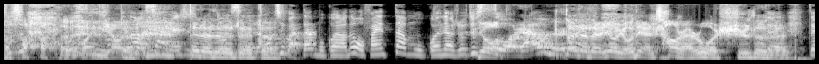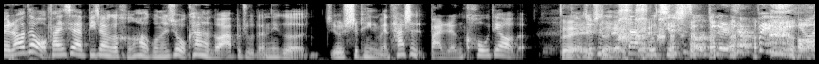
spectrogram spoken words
就是 关掉，不知道下面是什么东西，然后就把弹幕关掉。但我发现弹幕关掉之后就索然无味，对对对，又有点怅然若失，对不对？对。然后，但我发现现在 B 站有个很好的功能，就是我看很多 UP 主的那个就是视频里面，他是把人抠掉的。对，就是你的弹幕其实是从这个人的背景一样，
